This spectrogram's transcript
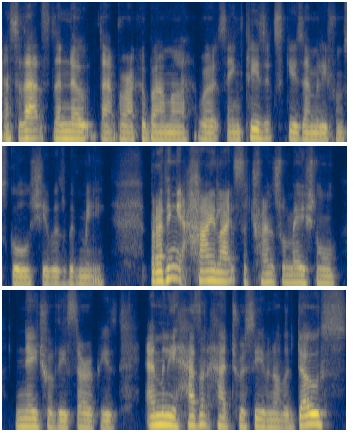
And so that's the note that Barack Obama wrote saying, Please excuse Emily from school. She was with me. But I think it highlights the transformational nature of these therapies. Emily hasn't had to receive another dose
